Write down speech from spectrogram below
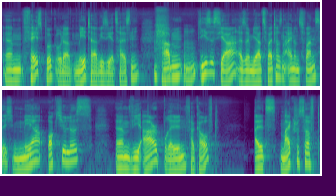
Ähm, Facebook oder Meta, wie sie jetzt heißen, haben mhm. dieses Jahr, also im Jahr 2021, mehr Oculus ähm, VR-Brillen verkauft als Microsoft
